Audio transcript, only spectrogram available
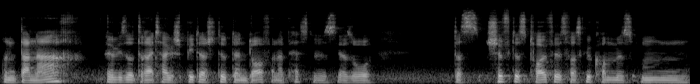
und danach, irgendwie so drei Tage später, stirbt dein Dorf an der Pest, dann ist es ja so das Schiff des Teufels, was gekommen ist, um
